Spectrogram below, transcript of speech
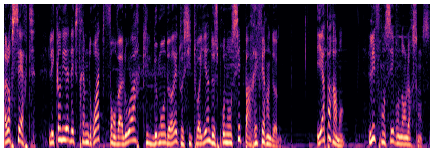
Alors certes, les candidats d'extrême droite font valoir qu'ils demanderaient aux citoyens de se prononcer par référendum. Et apparemment, les Français vont dans leur sens.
